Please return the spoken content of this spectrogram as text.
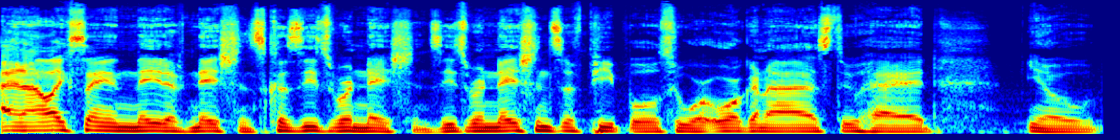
and I like saying native nations because these were nations. These were nations of peoples who were organized, who had, you know,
